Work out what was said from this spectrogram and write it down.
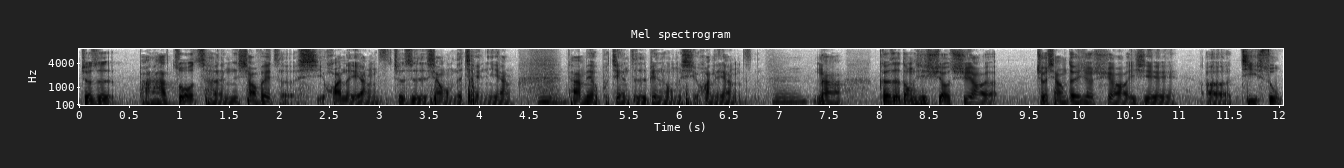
就是把它做成消费者喜欢的样子，就是像我们的钱一样，嗯，它没有不见，只是变成我们喜欢的样子。嗯，那可是这东西需要需要，就相对就需要一些呃技术，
